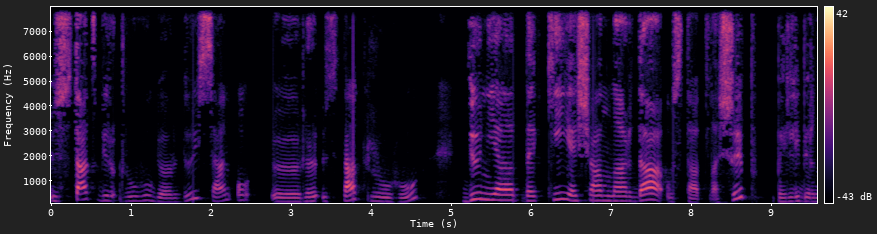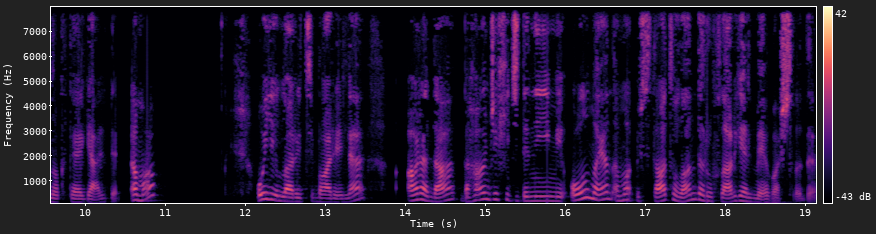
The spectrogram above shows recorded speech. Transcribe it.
üstad bir ruhu gördüysen o e, üstad ruhu dünyadaki yaşamlarda ustadlaşıp belli bir noktaya geldi. Ama o yıllar itibariyle arada daha önce hiç deneyimi olmayan ama üstad olan da ruhlar gelmeye başladı.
